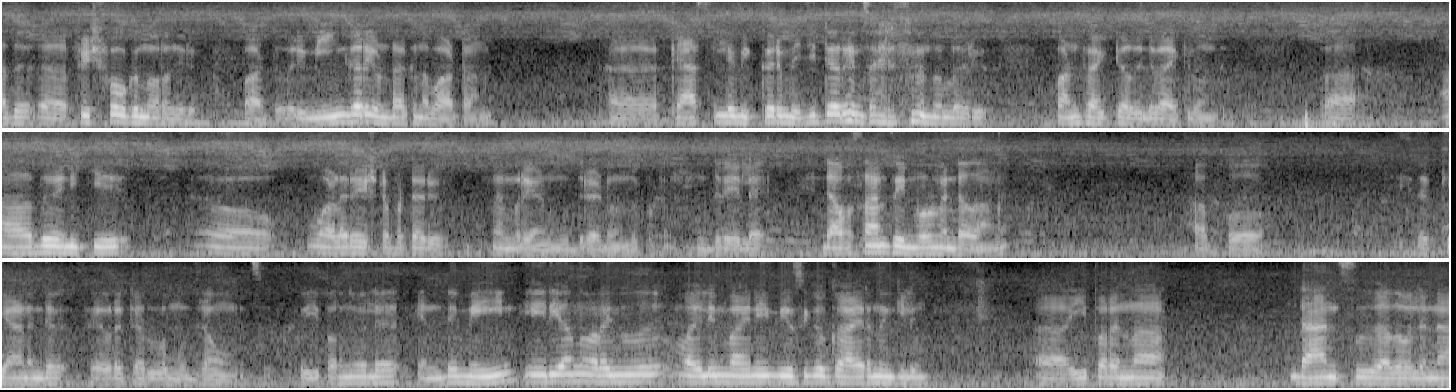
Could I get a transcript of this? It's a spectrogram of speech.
അത് ഫിഷ് ഫോക്ക് എന്ന് പറഞ്ഞൊരു പാട്ട് ഒരു മീൻകറി ഉണ്ടാക്കുന്ന പാട്ടാണ്. കാസ്റ്റിലെ മിക്കവരും വെജിറ്റേറിയൻസ് ആയിരുന്നു എന്നുള്ളൊരു ഫൺ ഫാക്റ്റ് അതിന്റെ ബാക്കിലുണ്ട്. അതും എനിക്ക് വളരെ ഇഷ്ടപ്പെട്ട ഒരു മെമ്മറിയാണ് മുദ്രയായിട്ട് ബന്ധപ്പെട്ട് മുദ്രയിലെ എന്റെ അവസാനത്തെ ഇൻവോൾവ്മെന്റ് അതാണ്. അപ്പോൾ ഇതൊക്കെയാണ് എന്റെ ഫേവറേറ്റ് ആയിട്ടുള്ള മുദ്ര മൊമെന്റ്സ് അപ്പോൾ ഈ പറഞ്ഞ പോലെ എന്റെ മെയിൻ ഏരിയ എന്ന് പറയുന്നത് വയലിൻ വായനയും മ്യൂസിക്കൊക്കെ ആയിരുന്നെങ്കിലും ഈ പറയുന്ന ഡാൻസ് അതുപോലെ തന്നെ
